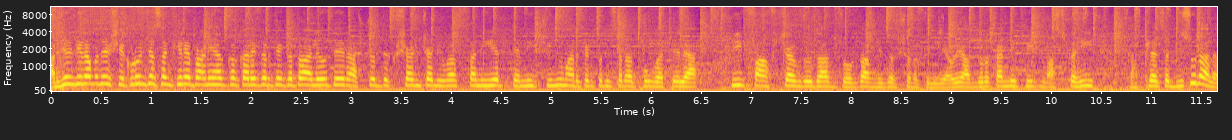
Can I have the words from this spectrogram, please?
अर्जेंटिनामध्ये शेकडोंच्या संख्येने प्राणी हक्क कार्यकर्ते एकत्र आले होते. राष्ट्राध्यक्षांच्या निवासस्थानी येत त्यांनी चिनी मार्केट परिसरात होऊ घातलेल्या पीक फार्म्सच्या विरोधात जोरदार निदर्शनं केली. यावेळी आंदोलकांनी पीक मास्कही घातल्याचं दिसून आलं.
